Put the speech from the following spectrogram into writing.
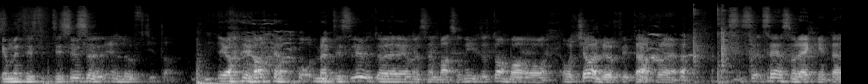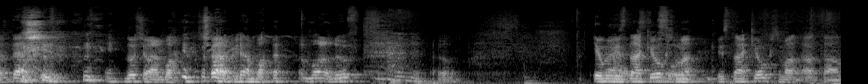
Ja men till, till slut så, en luftgitarr. ja, ja, ja, men till slut är det en masonit han bara och, och kör luftgitarr på det. S- Sen så räcker inte ens den till. Då kör han bara, kör han bara. Bara luft. Ja. Jo men vi Nej, snackar ju det också om, att- vi snackar också om att, att han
